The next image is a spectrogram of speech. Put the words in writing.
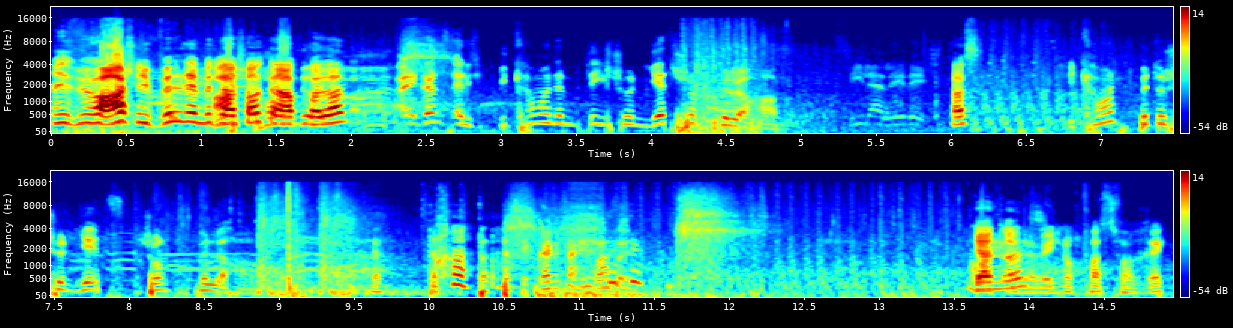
Ich will verarschen, ich will den mit der Shotgun komm, abballern. Ey, ganz ehrlich, wie kann man denn bitte schon jetzt schon Pille haben? Was? Wie kann man bitte schon jetzt schon Pille haben? Das, das, das, das kann nicht wahr sein. Ja, ne? Alter, wäre ich noch fast verreckt.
